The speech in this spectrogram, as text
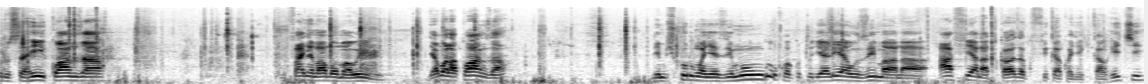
Fursa hii kwanza nifanye mambo mawili. Jambo la kwanza nimshukuru Mwenyezi Mungu kwa kutujalia uzima na afya na tukaweza kufika kwenye kikao hichi,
